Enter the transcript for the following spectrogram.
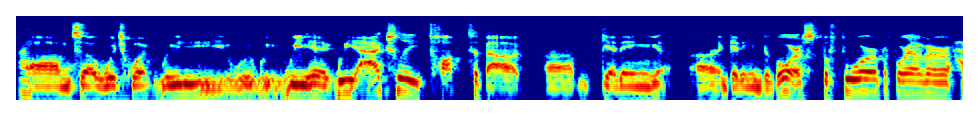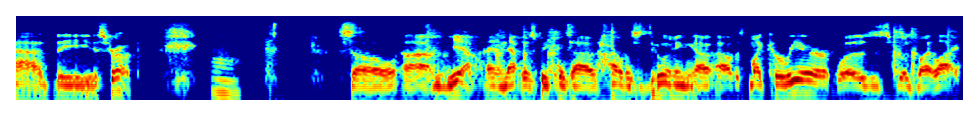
Right. Um, so which what we we we, had, we actually talked about um, getting uh, getting divorced before before I ever had the, the stroke. Oh. So um, yeah, and that was because I, I was doing I, I, was my career was was my life.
